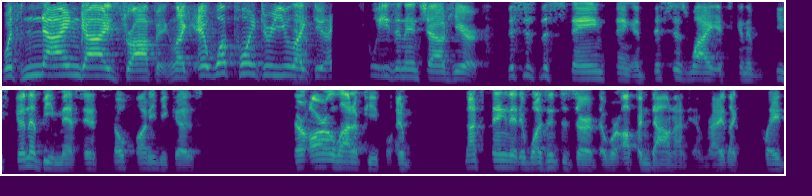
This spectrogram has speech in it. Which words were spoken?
with nine guys dropping. Like, at what point do you like, dude? I squeeze an inch out here. This is the same thing, and this is why it's gonna he's gonna be missed. And it's so funny because there are a lot of people, and not saying that it wasn't deserved that we're up and down on him, right? Like played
